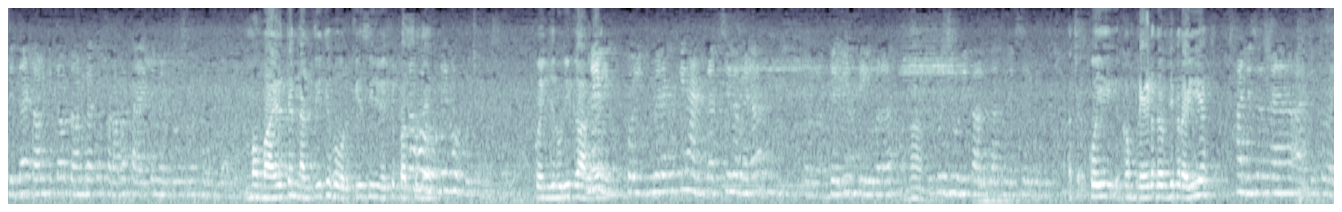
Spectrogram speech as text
ਜਿੱਦਾਂ ਟਰਨ ਕੀਤਾ ਉਹ ਟਰਨ ਕਰਕੇ ਫਟਾਫਟ ਆਏ ਤੇ ਮੇਰੇ ਕੋਲ ਉਸ ਵਕਤ ਠੋਕ ਲਿਆ ਮੋਬਾਈਲ ਤੇ ਨਕਦੀ ਤੇ ਹੋਰ ਕੀ ਸੀ ਵਿੱਚ ਪਰਸ ਤਾਂ ਦੇ? ਹੋਰ ਨਹੀਂ ਹੋਰ ਕੁਝ ਨਹੀਂ ਸੀ। ਕੋਈ ਜ਼ਰੂਰੀ ਕਾਗਜ਼? ਨਹੀਂ ਕੋਈ ਮੇਰੇ ਕੋਲ ਕੀ ਹੈਂਡ ਪਲੱਗ ਸੀਗਾ ਮੇਰਾ ਡੇਲੀ ਰੂਟੀਨ ਵਾਲਾ। ਹਾਂ। ਤੇ ਕੋਈ ਜ਼ਰੂਰੀ ਕਾਗਜ਼ਾਤ ਨਹੀਂ ਸੀ ਉਹਦੇ ਵਿੱਚ। ਅੱਛਾ ਕੋਈ ਕੰਪਲੇਂਟ ਦਰਜ ਕਰਾਈ ਆ? ਹਾਂਜੀ ਸਰ ਮੈਂ ਆਰਟੀ ਕਰਵਾਈ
